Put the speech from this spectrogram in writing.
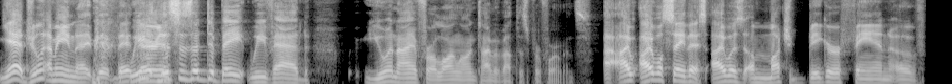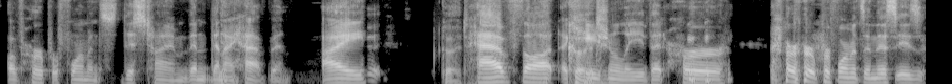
Yeah, Julian. I mean, uh, th- th- We, there this is. is a debate we've had, you and I, for a long, long time about this performance. I, I will say this: I was a much bigger fan of of her performance this time than than I have been. I Good. have thought Good. occasionally that her her performance in this is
